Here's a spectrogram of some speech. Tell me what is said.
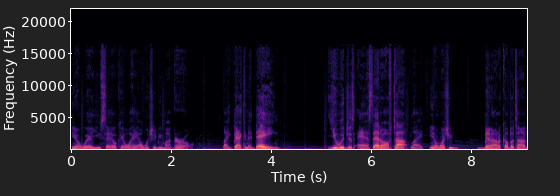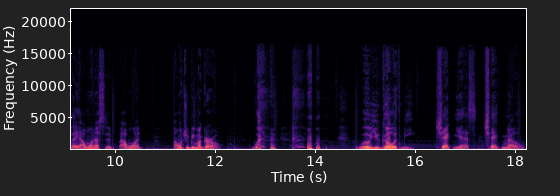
you know, where you say, okay, well, hey, I want you to be my girl. Like back in the day, you would just ask that off top. Like, you know, once you been out a couple of times, hey, I want us to, I want, I want you to be my girl. Will you go with me? Check yes, check no.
